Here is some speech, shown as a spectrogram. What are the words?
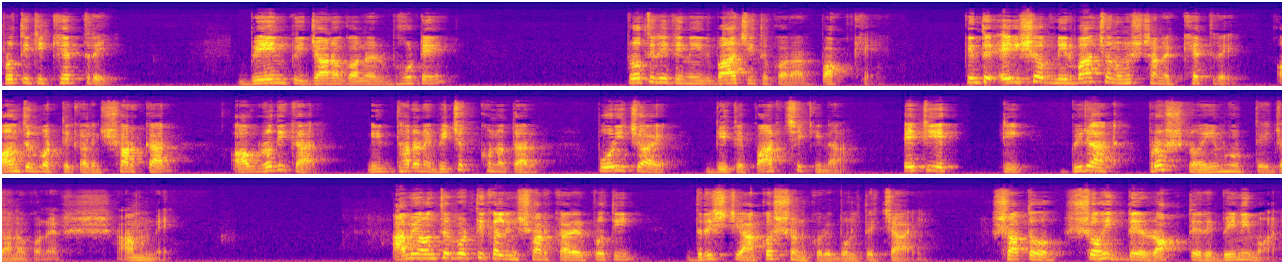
প্রতিটি ক্ষেত্রে বিএনপি জনগণের ভোটে প্রতিনিধি নির্বাচিত করার পক্ষে। কিন্তু এইসব নির্বাচন অনুষ্ঠানের ক্ষেত্রে অন্তর্বর্তীকালীন সরকার অগ্রাধিকার নির্ধারণে বিচক্ষণতার পরিচয় দিতে পারছে কিনা, এটি একটি বিরাট প্রশ্ন এই মুহূর্তে জনগণের সামনে। আমি অন্তর্বর্তীকালীন সরকারের প্রতি দৃষ্টি আকর্ষণ করে বলতে চাই, শত শহীদদের রক্তের বিনিময়,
